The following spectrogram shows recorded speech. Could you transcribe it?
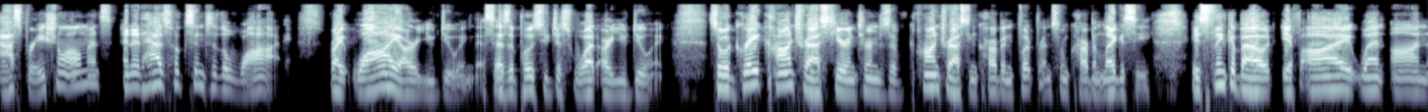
aspirational elements and it has hooks into the why right? Why are you doing this as opposed to just what are you doing? So a great contrast here in terms of contrasting carbon footprints from carbon legacy is think about if i went on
